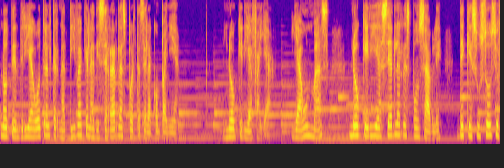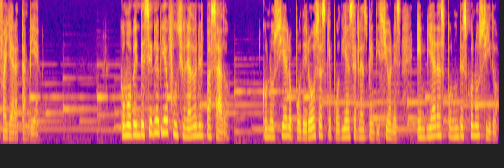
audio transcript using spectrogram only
no tendría otra alternativa que la de cerrar las puertas de la compañía. No quería fallar y aún más, no quería ser la responsable de que su socio fallara también. Como bendecir le había funcionado en el pasado, conocía lo poderosas que podían ser las bendiciones enviadas por un desconocido.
